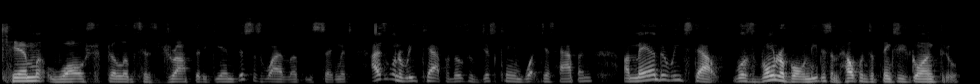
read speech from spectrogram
Kim Walsh Phillips has dropped it again. This is why I love these segments. I just want to recap for those who just came what just happened. Amanda reached out, was vulnerable, needed some help and some things she's going through.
